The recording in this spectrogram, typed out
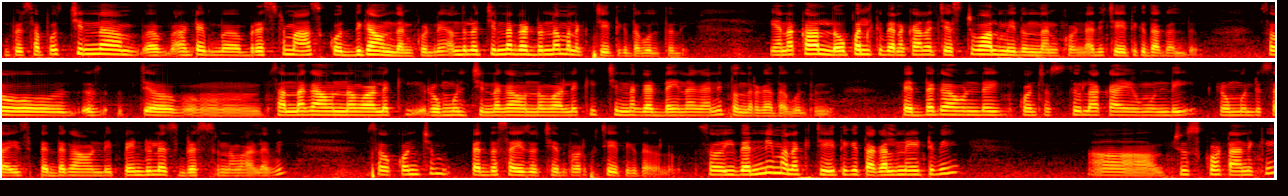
ఇప్పుడు సపోజ్ చిన్న అంటే బ్రెస్ట్ మాస్ కొద్దిగా ఉందనుకోండి అందులో చిన్న గడ్డు ఉన్నా మనకు చేతికి తగులుతుంది. వెనకాల లోపలికి వెనకాల చెస్ట్ వాల్ మీద ఉందనుకోండి అది చేతికి తగలదు. సో సన్నగా ఉన్న వాళ్ళకి రొమ్ములు చిన్నగా ఉన్న వాళ్ళకి చిన్న గడ్డ అయినా కానీ తొందరగా తగులుతుంది. పెద్దగా ఉండే కొంచెం స్థూలకాయం ఉండి రొమ్ములు సైజు పెద్దగా ఉండి పెండులెస్ బ్రెస్ట్ ఉన్న వాళ్ళవి సో కొంచెం పెద్ద సైజ్ వచ్చేంత వరకు చేతికి తగలవు సో ఇవన్నీ మనకి చేతికి తగలనేటివి చూసుకోవటానికి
